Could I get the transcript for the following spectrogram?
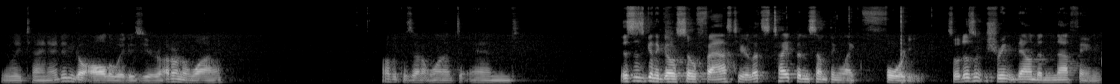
Really tiny. I didn't go all the way to zero. I don't know why. Probably because I don't want it to end. This is going to go so fast here. Let's type in something like 40. So it doesn't shrink down to nothing.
